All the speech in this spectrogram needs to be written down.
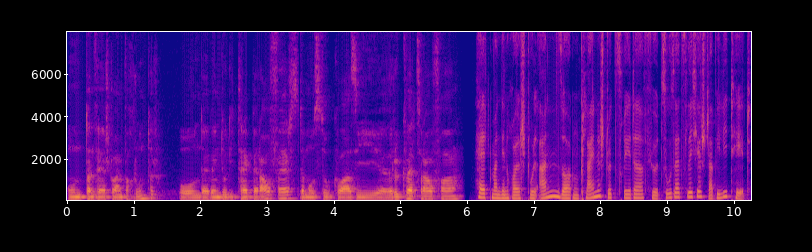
und dann fährst du einfach runter. Und äh, wenn du die Treppe rauffährst, dann musst du quasi äh, rückwärts rauffahren Hält man den Rollstuhl an, sorgen kleine Stützräder für zusätzliche Stabilität.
